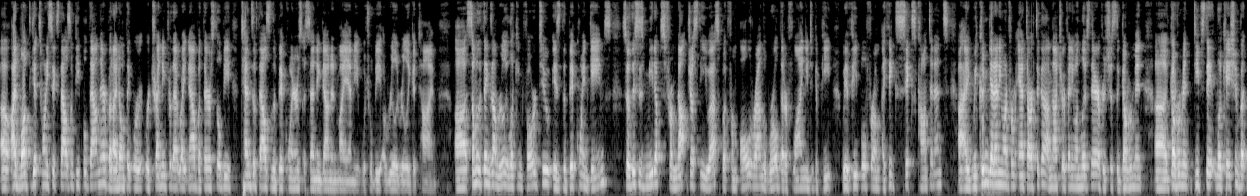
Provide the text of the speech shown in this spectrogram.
Uh, I'd love to get 26,000 people down there, but I don't think we're, we're trending for that right now. But there'll still be tens of thousands of Bitcoiners ascending down in Miami, which will be a really really good time. Uh, some of the things I'm really looking forward to is the Bitcoin Games. So this is meetups from not just the U.S. but from all around the world that are flying in to compete. We have people from I think six continents. I, we couldn't get anyone from Antarctica. I'm not sure if anyone lives there, if it's just a government uh, government deep state location. But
